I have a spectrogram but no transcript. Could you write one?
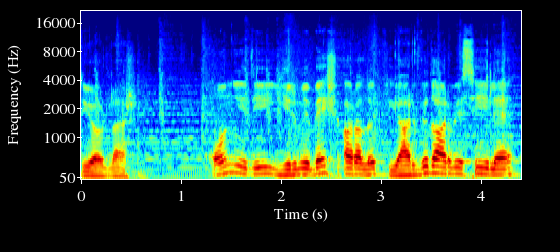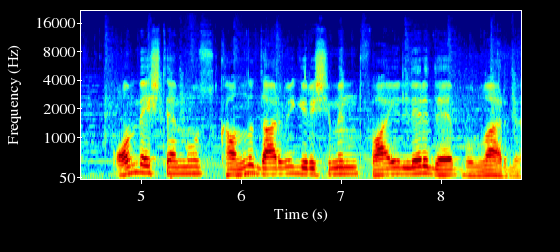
diyorlar. 17-25 Aralık yargı darbesiyle 15 Temmuz kanlı darbe girişimin failleri de bunlardı.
